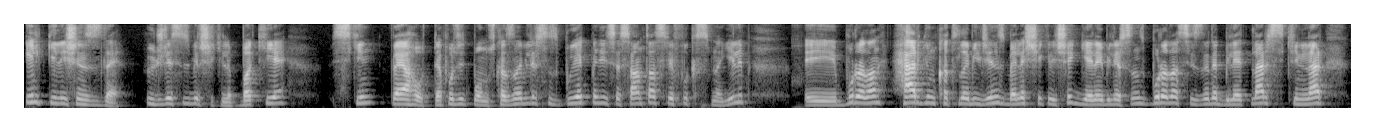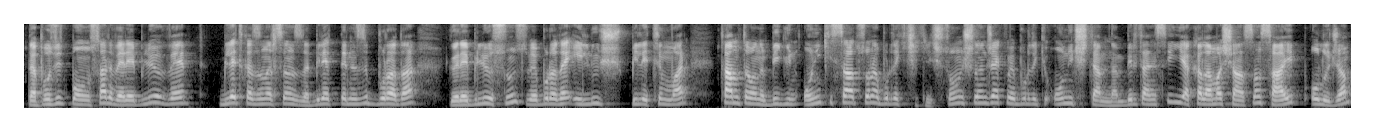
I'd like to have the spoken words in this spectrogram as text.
ilk gelişinizde ücretsiz bir şekilde bakiye, skin veyahut depozit bonus kazanabilirsiniz. Bu yetmediyse Santas Raffle kısmına gelip e, buradan her gün katılabileceğiniz beleş çekilişe gelebilirsiniz. Burada sizlere biletler, skinler, depozit bonuslar verebiliyor ve bilet kazanırsanız da biletlerinizi burada görebiliyorsunuz ve burada 53 biletim var. Tam tamamı bir gün 12 saat sonra buradaki çekiliş sonuçlanacak ve buradaki 13 işlemden bir tanesi yakalama şansına sahip olacağım.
